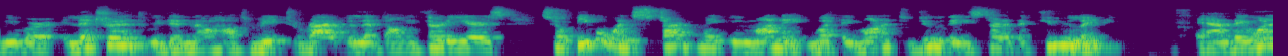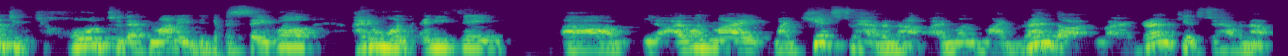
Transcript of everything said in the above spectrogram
we were illiterate, we didn't know how to read, to write, we lived only 30 years. So people when start making money, what they wanted to do, they started accumulating. And they wanted to hold to that money because say, well, I don't want anything um, you know, I want my my kids to have enough. I want my granddaughter, my grandkids to have enough.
